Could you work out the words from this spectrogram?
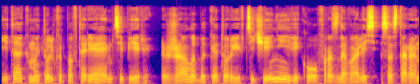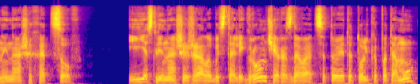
Итак, мы только повторяем теперь жалобы, которые в течение веков раздавались со стороны наших отцов. И если наши жалобы стали громче раздаваться, то это только потому,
